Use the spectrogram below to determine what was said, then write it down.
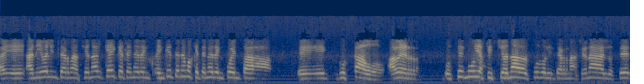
eh, a nivel internacional? ¿Qué hay que tener en, en qué tenemos que tener en cuenta, eh, Gustavo? A ver, usted muy aficionado al fútbol internacional, usted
